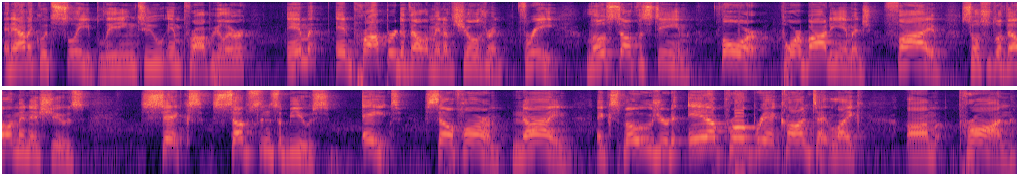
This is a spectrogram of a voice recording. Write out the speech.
inadequate sleep leading to improper Im- improper development of children. Three, low self-esteem. Four, poor body image. Five, social development issues. Six, substance abuse. Eight, self-harm. Nine, exposure to inappropriate content like um, prawn.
